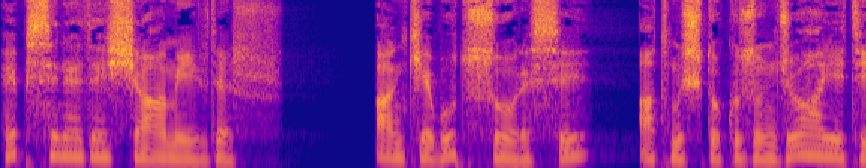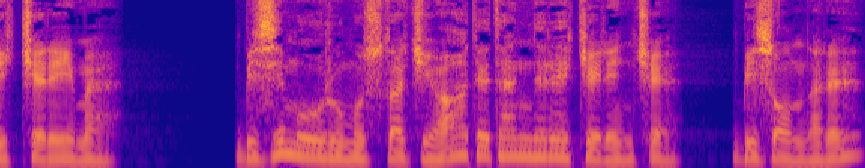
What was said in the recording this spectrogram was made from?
hepsine de şamildir. Ankebut suresi 69. ayeti kerime Bizim uğrumuzda cihad edenlere gelince biz onları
